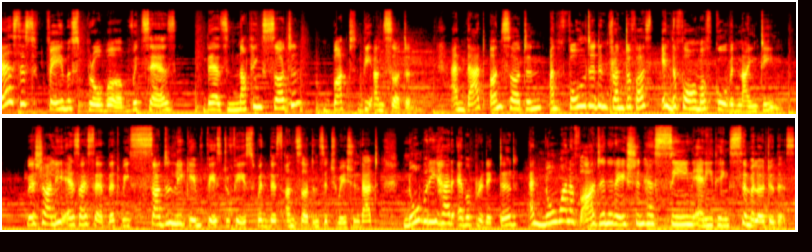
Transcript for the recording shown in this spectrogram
there's this famous proverb which says there's nothing certain but the uncertain and that uncertain unfolded in front of us in the form of COVID 19. Vaishali, as I said, that we suddenly came face to face with this uncertain situation that nobody had ever predicted, and no one of our generation has seen anything similar to this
